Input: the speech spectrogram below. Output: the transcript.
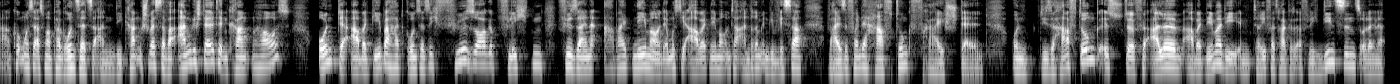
Ja, gucken wir uns erstmal ein paar Grundsätze an. Die Krankenschwester war Angestellte im Krankenhaus und der Arbeitgeber hat grundsätzlich Fürsorgepflichten für seine Arbeitnehmer und er muss die Arbeitnehmer unter anderem in gewisser Weise von der Haftung freistellen. Und diese Haftung ist äh, für alle Arbeitnehmer, die im Tarifvertrag des öffentlichen Dienstes oder in der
